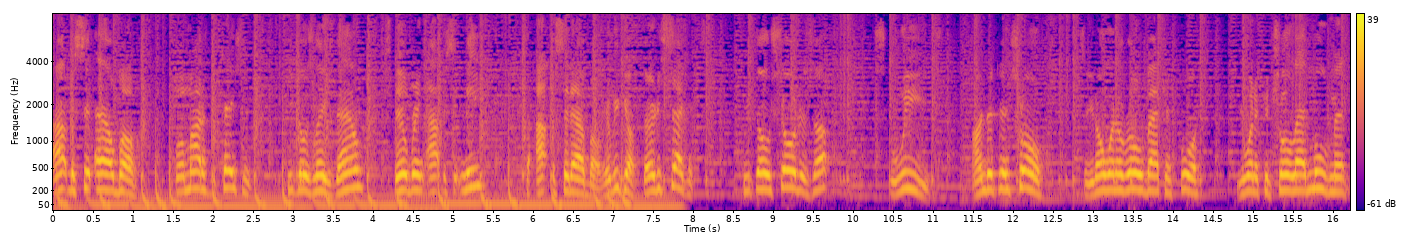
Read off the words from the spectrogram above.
opposite elbow. For modification, keep those legs down. Still bring opposite knee to opposite elbow. Here we go. 30 seconds. Keep those shoulders up. Squeeze. Under control. So you don't want to roll back and forth. You want to control that movement.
